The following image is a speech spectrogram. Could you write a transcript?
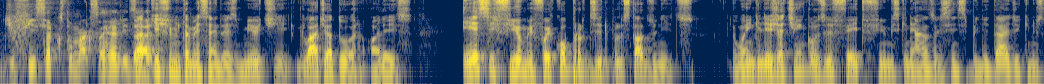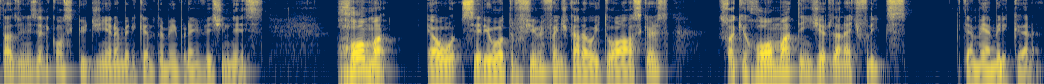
Difícil acostumar com essa realidade. Sabe que filme também saiu em 2000, Ti? Gladiador, olha isso. Esse filme foi coproduzido pelos Estados Unidos. O Ang Lee já tinha inclusive feito filmes que nem Razão e Sensibilidade aqui nos Estados Unidos, ele conseguiu dinheiro americano também para investir nesse. Roma é o, seria o outro filme, foi indicado a oito Oscars, só que Roma tem dinheiro da Netflix, que também é americana.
